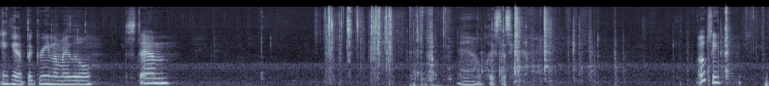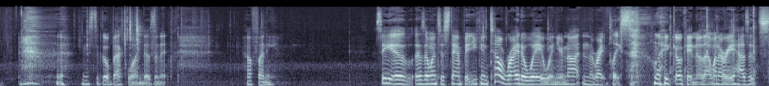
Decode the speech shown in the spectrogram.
inking up the green on my little stem. And I'll place this here. Oopsie. Needs to go back one, doesn't it? How funny. See, as I went to stamp it, you can tell right away when you're not in the right place. like, okay, no, that one already has its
